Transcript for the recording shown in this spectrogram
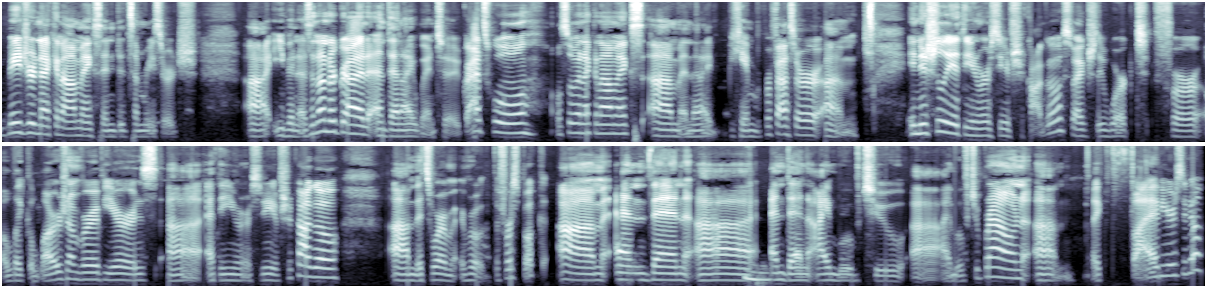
majored in economics and did some research uh, even as an undergrad, and then I went to grad school also in economics, um, and then I became a professor um, initially at the University of Chicago. So I actually worked for like a large number of years uh, at the University of Chicago. Um, that's where I wrote the first book, um, and then uh, mm. and then I moved to uh, I moved to Brown um, like five years ago,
